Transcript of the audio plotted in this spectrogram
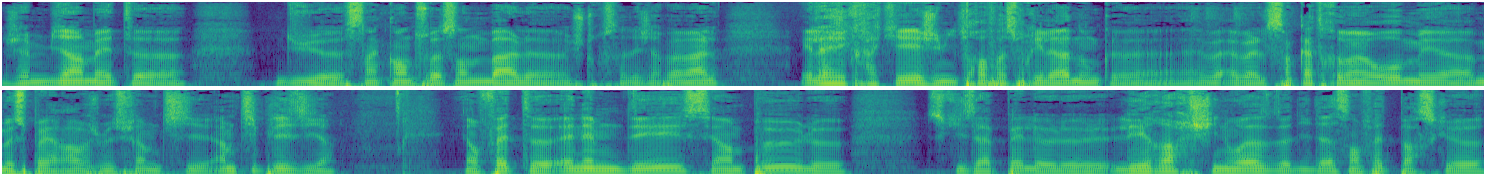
j'aime bien mettre du 50-60 balles, je trouve ça déjà pas mal. Et là j'ai craqué, j'ai mis trois fois ce prix-là, donc euh, elle valent 180 euros, mais euh, mais c'est pas grave, je me suis fait un petit un petit plaisir. Et en fait, euh, NMD, c'est un peu le ce qu'ils appellent l'erreur chinoise d'Adidas en fait parce que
